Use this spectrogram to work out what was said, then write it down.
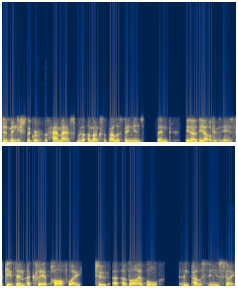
diminish the group of Hamas amongst the Palestinians, then you know the argument is give them a clear pathway to a, a viable Palestinian state.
